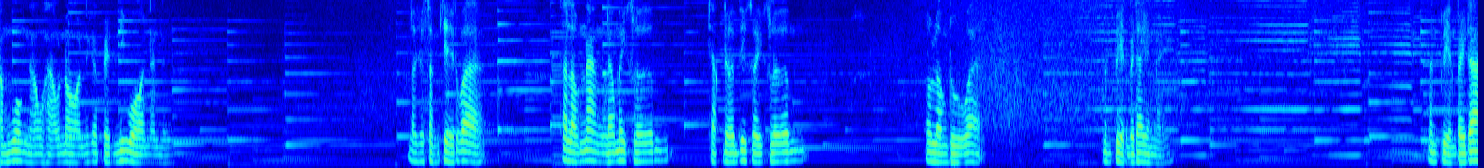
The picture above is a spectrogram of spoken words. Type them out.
ความง่วงเหงาหานอนนี่ก็เป็นนิวรณ์อันหนึ่ง เราจะสังเกตว่า ถ้าเรานั่งแล้วไม่เคลิ้ม จากเดิมที่เคยเคลิ้ม เราลองดูว่า มันเปลี่ยนไปได้ยังไง มันเปลี่ยนไปได้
